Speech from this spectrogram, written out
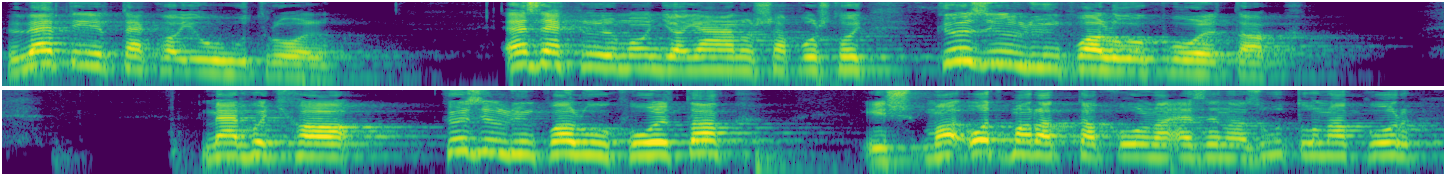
letértek a jó útról. Ezekről mondja János Apost, hogy közülünk valók voltak. Mert hogyha közülünk valók voltak, és ott maradtak volna ezen az úton, akkor,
